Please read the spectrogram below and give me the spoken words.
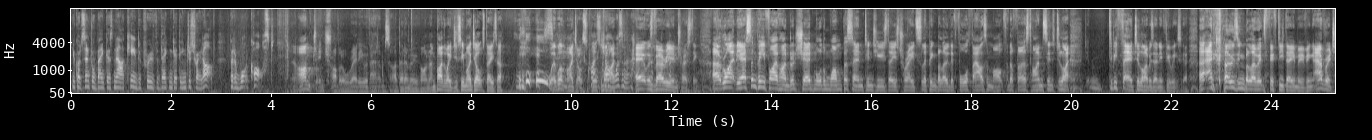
You've got central bankers now keen to prove that they can get the interest rate up, but at what cost? I'm in trouble already with Adam, so I better move on. And by the way, did you see my JOLTS data? Well, it wasn't my JOLTS, of course. jolt, wasn't it? It was very interesting. Uh, right, the S&P 500 shed more than 1% in Tuesday's trade, slipping below the 4,000 mark for the first time since July. To be fair, July was only a few weeks ago. Uh, and closing below its 50-day moving average.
